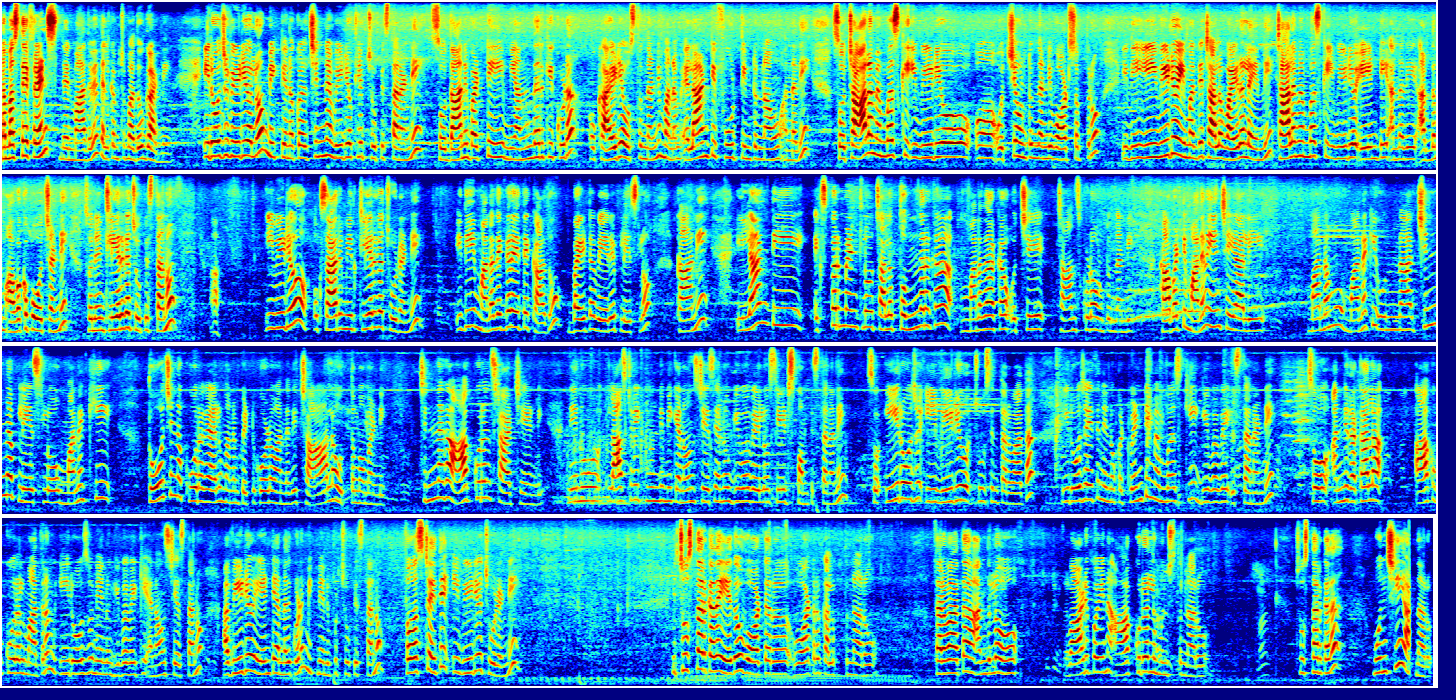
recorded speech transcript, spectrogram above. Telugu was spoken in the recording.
నమస్తే ఫ్రెండ్స్ నేను Madhavi welcome to Madhu gardening. ఈరోజు వీడియోలో మీకు నేను ఒక చిన్న వీడియో క్లిప్ చూపిస్తానండి. సో దాన్ని బట్టి మీ అందరికీ కూడా ఒక ఐడియా వస్తుందండి మనం ఎలాంటి ఫుడ్ తింటున్నాము అన్నది. సో చాలా మెంబర్స్కి ఈ వీడియో వచ్చే ఉంటుందండి వాట్సాప్ త్రూ. ఇది ఈ వీడియో ఈ మధ్య చాలా వైరల్ అయింది. చాలా మెంబర్స్కి ఈ వీడియో ఏంటి అన్నది అర్థం అవ్వకపోవచ్చండి. సో నేను క్లియర్గా చూపిస్తాను. ఈ వీడియో ఒకసారి మీరు క్లియర్గా చూడండి. ఇది మన దగ్గర అయితే కాదు బయట వేరే ప్లేస్లో. కానీ ఇలాంటి ఎక్స్పెరిమెంట్లు చాలా తొందరగా మన దాకా వచ్చే ఛాన్స్ కూడా ఉంటుందండి. కాబట్టి మనం ఏం చేయాలి? మనము మనకి ఉన్న చిన్న ప్లేస్లో మనకి తోచిన కూరగాయలు మనం పెట్టుకోవడం అన్నది చాలా ఉత్తమం అండి చిన్నగా ఆకుకూరలు స్టార్ట్ చేయండి. నేను లాస్ట్ వీక్ నుండి మీకు అనౌన్స్ చేశాను గివ్ అవేలో సీడ్స్ పంపిస్తానని. సో ఈరోజు ఈ వీడియో చూసిన తర్వాత ఈరోజు అయితే నేను ఒక ట్వంటీ మెంబర్స్కి గివ్ అవే ఇస్తానండి. సో అన్ని రకాల ఆకుకూరలు మాత్రం ఈరోజు నేను గివ్ అవేకి అనౌన్స్ చేస్తాను. ఆ వీడియో ఏంటి అన్నది కూడా మీకు నేను ఇప్పుడు చూపిస్తాను. ఫస్ట్ అయితే ఈ వీడియో చూడండి. ఇది చూస్తున్నారు కదా ఏదో వాటర్ వాటర్ కలుపుతున్నారు. తర్వాత అందులో వాడిపోయిన ఆకుకూరలు ముంచుతున్నారు. చూస్తున్నారు కదా? ముంచి అంటున్నారు.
